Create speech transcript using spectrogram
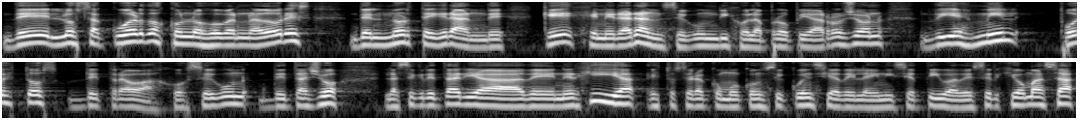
de los acuerdos con los gobernadores del Norte Grande, que generarán, según dijo la propia Rollón, 10.000 puestos de trabajo. Según detalló la secretaria de Energía, esto será como consecuencia de la iniciativa de Sergio Massa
